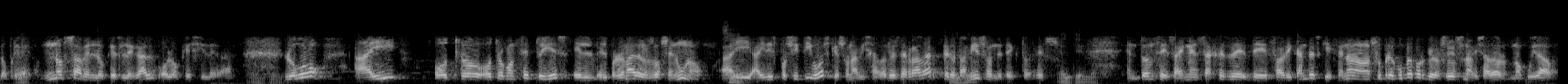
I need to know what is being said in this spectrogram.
lo primero. No saben lo que es legal o lo que es ilegal. Luego, hay otro, otro concepto y es el, problema de los dos en uno. Hay, hay dispositivos que son avisadores de radar, pero también son detectores. Entonces, hay mensajes de, fabricantes que dicen, no, no, no se preocupe porque lo suyo es un avisador. No, cuidado.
